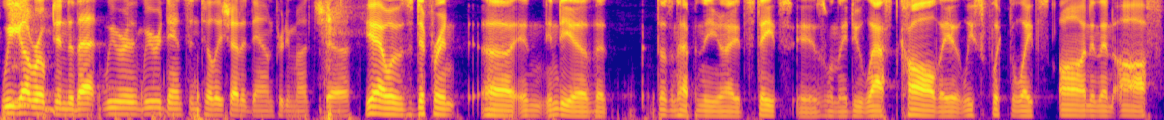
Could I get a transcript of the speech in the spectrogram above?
we got roped into that. We were we were dancing until they shut it down, pretty much. Uh, yeah, what was different uh, in India that doesn't happen in the United States is when they do last call, they at least flick the lights on and then off.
